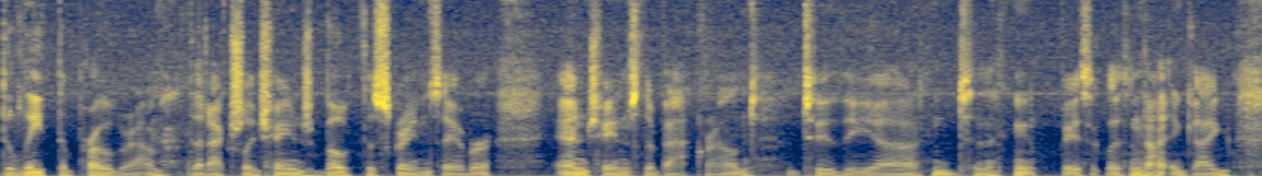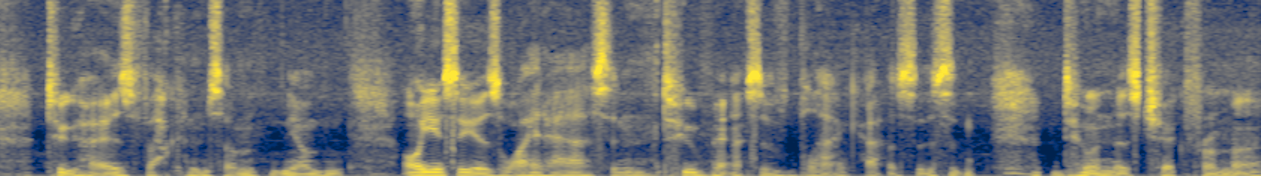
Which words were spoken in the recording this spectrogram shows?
delete the program that actually changed both the screensaver and changed the background to the uh, to the, basically the guy two guys fucking some you know all you see is white ass and two massive black asses doing this chick from uh,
